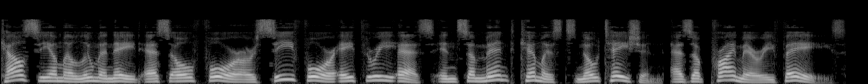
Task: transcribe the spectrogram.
calcium aluminate SO4 or C4A3S in cement chemists' notation as a primary phase.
